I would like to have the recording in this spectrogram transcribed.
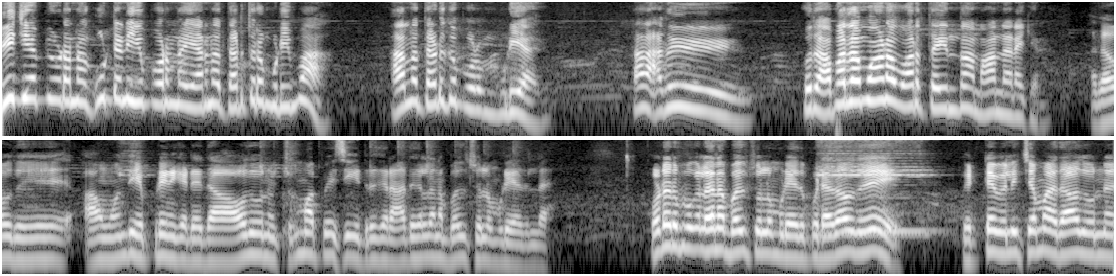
பிஜேபியோட நான் கூட்டணிக்கு போகிறேன்னு யாருன்னா தடுத்துட முடியுமா? அதெல்லாம் தடுக்க போட முடியாது. ஆனால் அது ஒரு அபதமான வார்த்தைன்னு தான் நான் நினைக்கிறேன். அதாவது அவங்க வந்து எப்படின்னு கேட்டது அதாவது ஒன்று சும்மா பேசிக்கிட்டு இருக்கிறேன் அதுக்கெல்லாம் நான் பதில் சொல்ல முடியாதுல்ல. தொடர்புகளெல்லாம் பதில் சொல்ல முடியாது. பட் அதாவது வெட்ட வெளிச்சமாக ஏதாவது ஒன்று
